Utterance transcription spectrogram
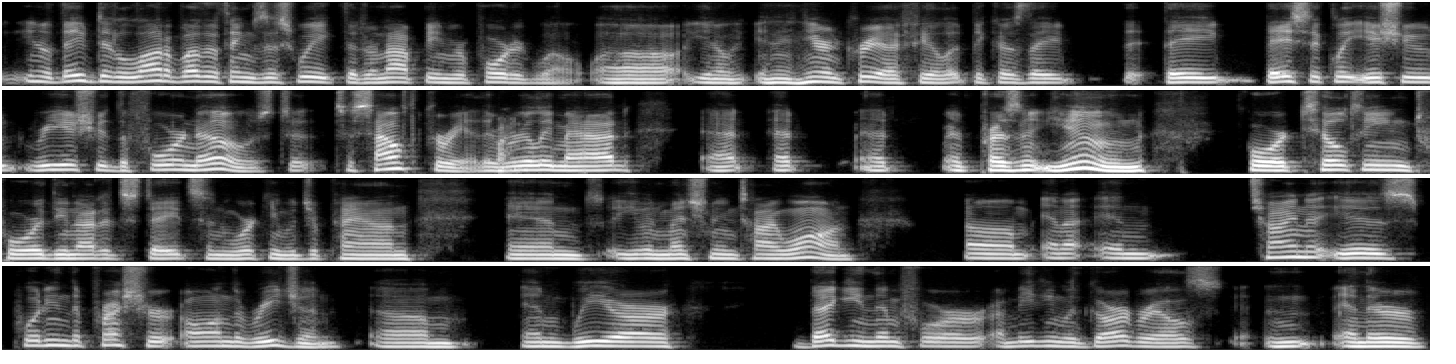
you know, they did a lot of other things this week that are not being reported well. Uh, you know, and here in Korea, I feel it because they they basically issued reissued the four no's to, to South Korea. They're really mad at, at at at President Yoon for tilting toward the United States and working with Japan, and even mentioning Taiwan. Um, and and China is putting the pressure on the region, um, and we are begging them for a meeting with guardrails, and, and they're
